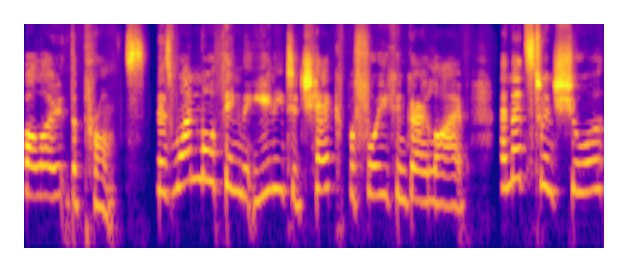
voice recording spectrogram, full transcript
follow the prompts. There's one more thing that you need to check before you can go live, and that's to ensure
